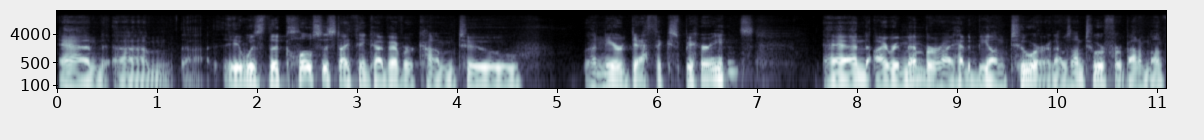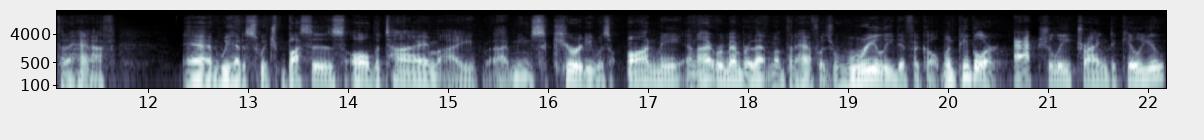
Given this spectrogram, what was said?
And um, uh, it was the closest I think I've ever come to a near death experience. And I remember I had to be on tour, and I was on tour for about a month and a half. And we had to switch buses all the time. I, I mean, security was on me. And I remember that month and a half was really difficult. When people are actually trying to kill you,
